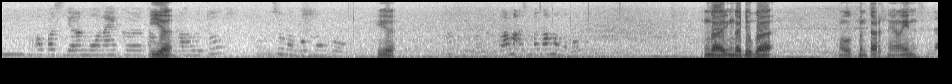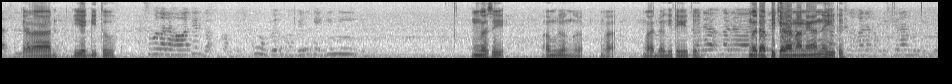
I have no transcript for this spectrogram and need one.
Hmm, oh pas jalan mau naik ke Iya. Perahu itu. isi mogok-mogok iya. Terus gimana lama sempat lama mogok? Enggak enggak juga. Mogok bentar nyalain. Sendat-sendat. jalan. Iya gitu. Sempat ada khawatir gak waktu itu kok mobil mobilnya kayak gini enggak sih. Alhamdulillah enggak enggak enggak ada gitu-gitu nggak ada nggak ada Nggak ada pikiran aneh-aneh gitu. nggak ada kepikiran begitu.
